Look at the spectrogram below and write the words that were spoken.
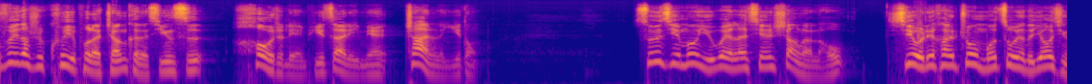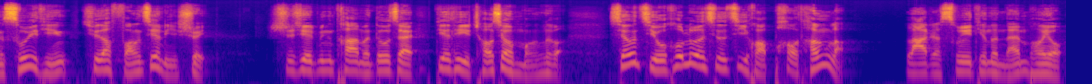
飞倒是窥破了张克的心思，厚着脸皮在里面站了一动。孙继萌与魏兰先上了楼。席有林还装模作样的邀请苏玉婷去他房间里睡，石学兵他们都在电梯里嘲笑蒙乐，想酒后乱性的计划泡汤了，拉着苏玉婷的男朋友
